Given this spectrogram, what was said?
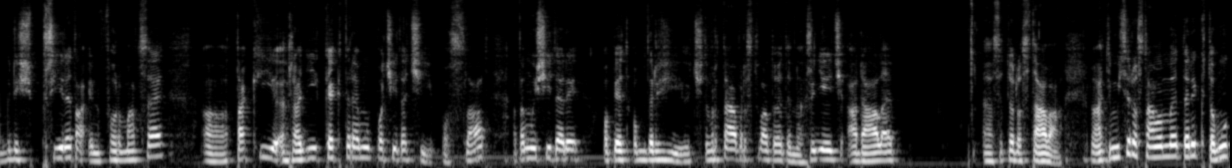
když přijde ta informace, tak ji řadí ke kterému počítači poslat a tam už ji tedy opět obdrží čtvrtá vrstva, to je ten řidič a dále se to dostává. No a tím se dostáváme tedy k tomu,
